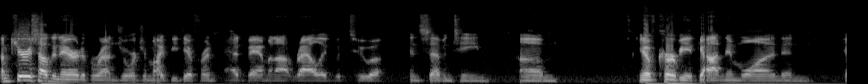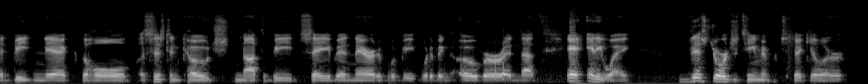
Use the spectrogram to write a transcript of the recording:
I'm curious how the narrative around Georgia might be different had Bama not rallied with Tua in 17. Um, you know, if Kirby had gotten him one and had beaten Nick, the whole assistant coach not to beat Saban narrative would be would have been over. And that anyway, this Georgia team in particular,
